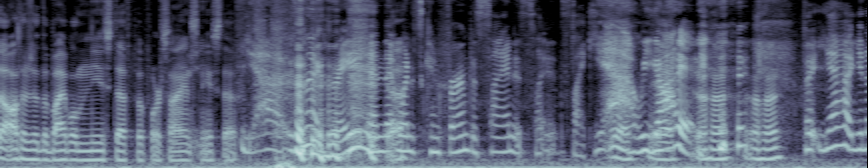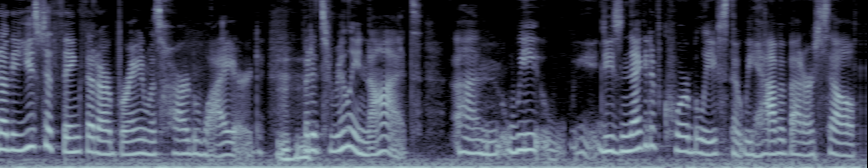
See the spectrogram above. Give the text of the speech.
the authors of the Bible knew stuff before science knew stuff. Yeah, isn't that great? And that Yeah. when it's confirmed with science, it's like, it's like yeah, Yeah, we yeah, got it. uh-huh, uh-huh. But yeah, you know, they used to think that our brain was hardwired, Mm-hmm. but it's really not. Um, we these negative core beliefs that we have about ourselves,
